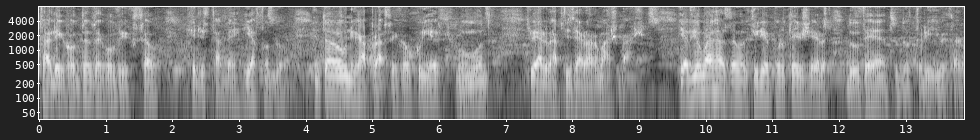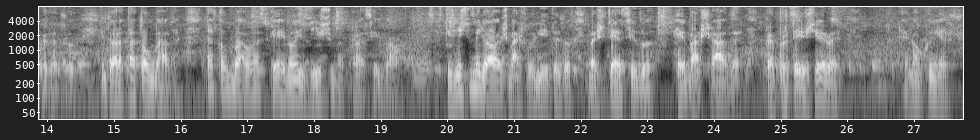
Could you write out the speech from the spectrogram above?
falei com tanta convicção que ele está bem e afundou. Então é a única praça que eu conheço no mundo que fizeram era mais baixa. E havia uma razão, eu queria protegê-la do vento, do frio, essa coisa toda. Então ela está tombada. Está tombada porque não existe uma praça igual. Existem melhores, mais bonitas, mas ter sido rebaixada para protegê-la, eu não conheço.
